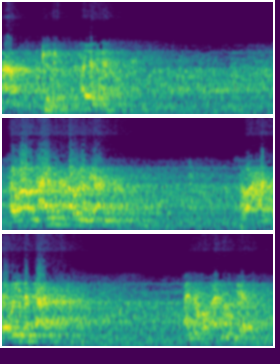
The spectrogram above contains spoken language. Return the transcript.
نعم. كذب سواء علم أو لم يعلم. سواء حتى وإن لم يعلم. أنه أنه كذب.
